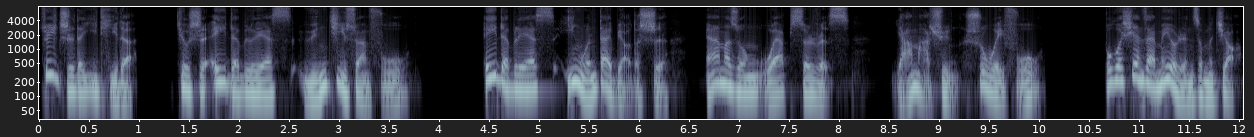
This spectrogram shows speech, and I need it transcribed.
最值得一提的就是 AWS 云计算服务。AWS 英文代表的是 Amazon Web Service，亚马逊数位服务。不过现在没有人这么叫，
